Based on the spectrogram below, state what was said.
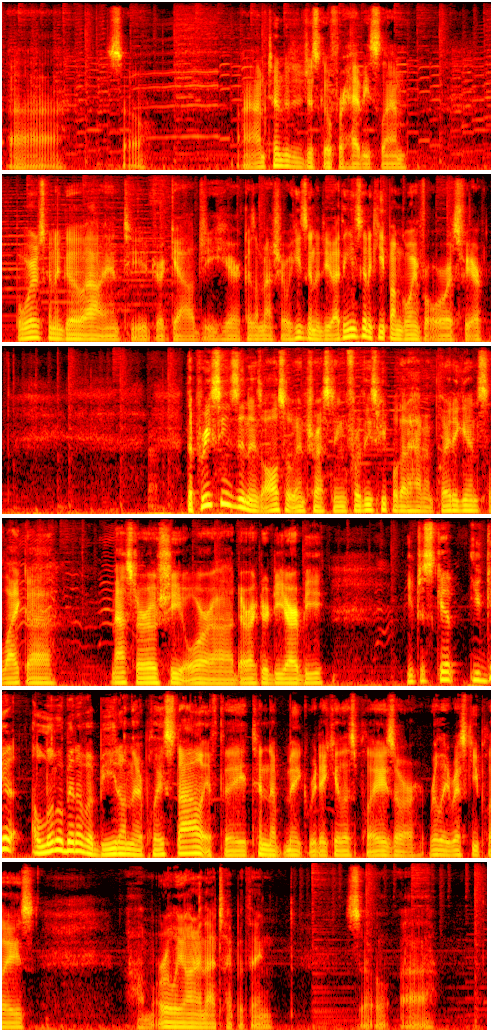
Uh, so, I'm tempted to just go for Heavy Slam. But we're just going to go out into Dragalge here, because I'm not sure what he's going to do. I think he's going to keep on going for Aura Sphere. The preseason is also interesting for these people that I haven't played against, like uh, Master Roshi or uh, Director DRB. You just get you get a little bit of a beat on their playstyle if they tend to make ridiculous plays or really risky plays um, early on and that type of thing. So uh,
